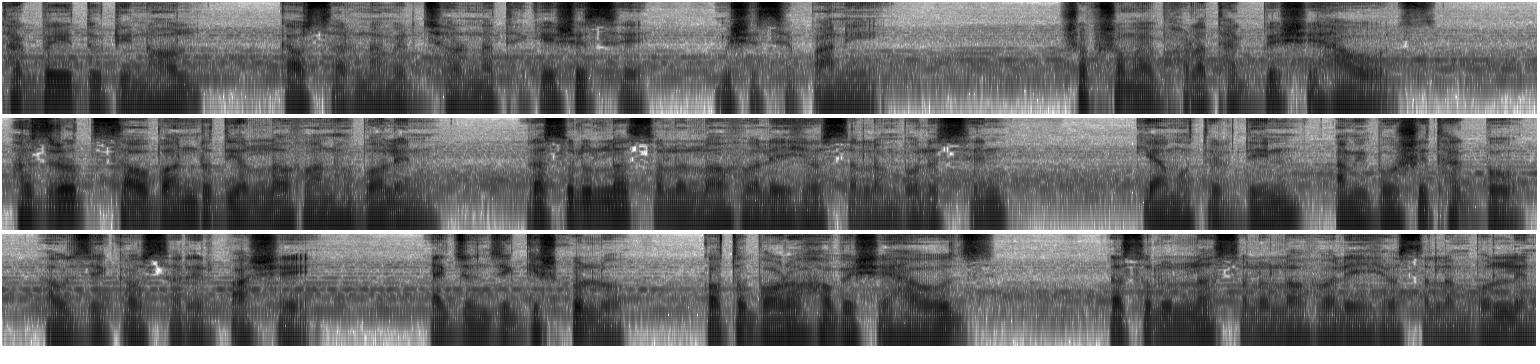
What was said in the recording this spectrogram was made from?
থাকবে দুটি নল, কাউসার নামের ঝর্ণা থেকে এসেছে, মিশেছে পানি। সবসময় ভরা থাকবে সে হাউজ। হজরত সাউবান রদিয়াল্লাহ আনহু বলেন, রাসুলুল্লাহ সাল্লাহ আলহিহাসাল্লাম বলেছেন, কেয়ামতের দিন আমি বসে থাকব হাউজে কাউসারের পাশে। একজন জিজ্ঞেস করল, কত বড় হবে সে হাউজ? রাসুলুল্লাহ সাল্লাহ আলহিহাসাল্লাম বললেন,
